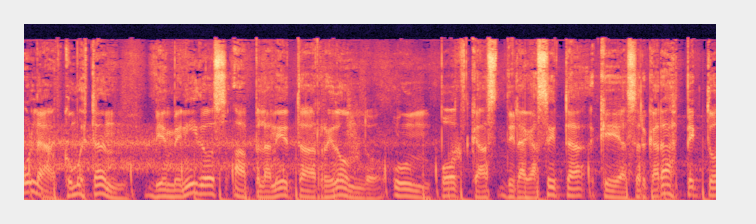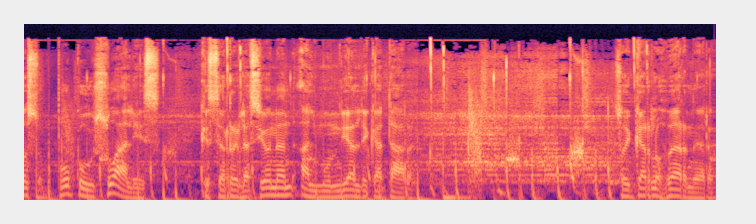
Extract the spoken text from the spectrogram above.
Hola, ¿cómo están? Bienvenidos a Planeta Redondo, un podcast de la Gaceta que acercará aspectos poco usuales que se relacionan al Mundial de Qatar. Soy Carlos Werner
